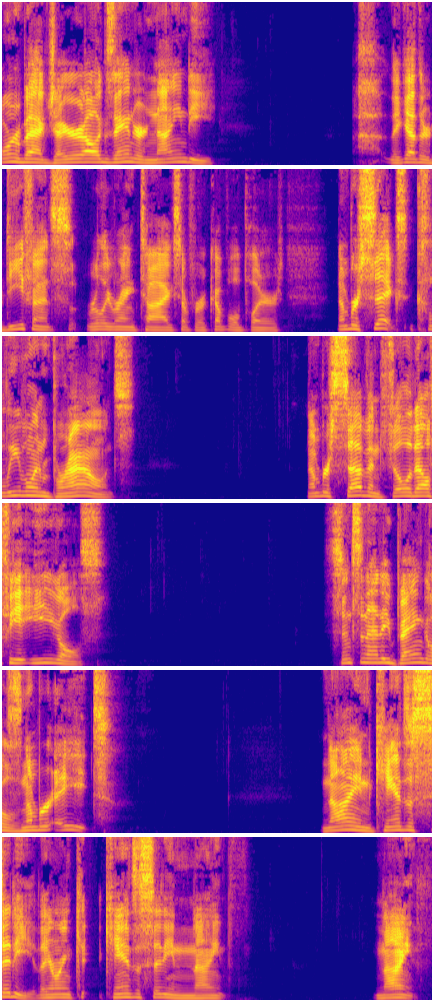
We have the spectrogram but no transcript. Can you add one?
Cornerback, Jaire Alexander, 90. They got their defense really ranked high, except for a couple of players. Number six, Cleveland Browns. Number seven, Philadelphia Eagles. Cincinnati Bengals, number eight. Nine, Kansas City. They are in Kansas City ninth. Ninth.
